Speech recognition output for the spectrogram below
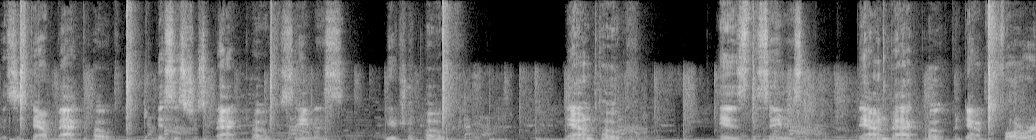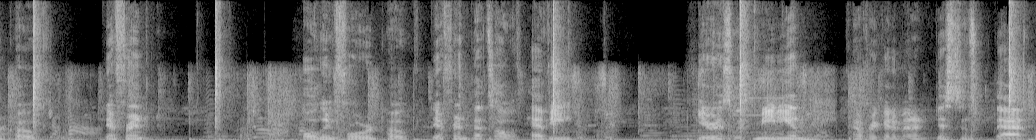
this is down back poke. This is just back poke, same as neutral poke. Down poke is the same as down back poke, but down forward poke, different. Holding forward poke, different. That's all with heavy. Here is with medium. Cover a good amount of distance with that.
